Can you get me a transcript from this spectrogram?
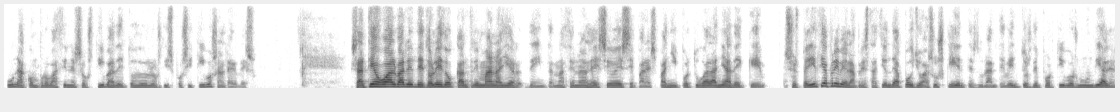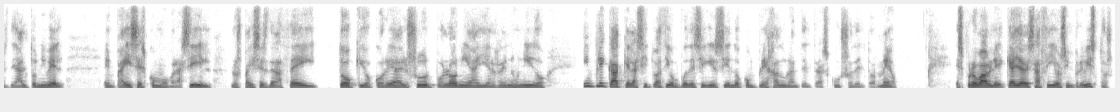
una comprobación exhaustiva de todos los dispositivos al regreso. Santiago Álvarez de Toledo, Country Manager de Internacional SOS para España y Portugal, añade que su experiencia previa en la prestación de apoyo a sus clientes durante eventos deportivos mundiales de alto nivel en países como Brasil, los países de la Tokio, Corea del Sur, Polonia y el Reino Unido, implica que la situación puede seguir siendo compleja durante el transcurso del torneo. Es probable que haya desafíos imprevistos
